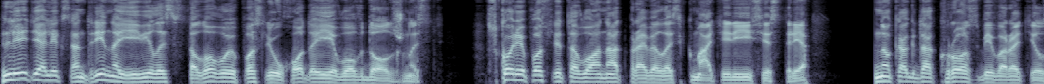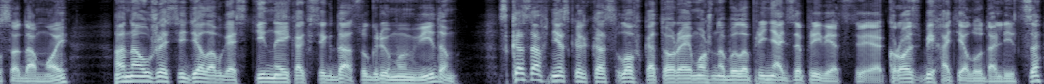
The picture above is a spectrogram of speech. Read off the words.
леди Александрина явилась в столовую после ухода его в должность. Вскоре после того она отправилась к матери и сестре. Но когда Кросби воротился домой, она уже сидела в гостиной, как всегда, с угрюмым видом. Сказав несколько слов, которые можно было принять за приветствие, Кросби хотел удалиться,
